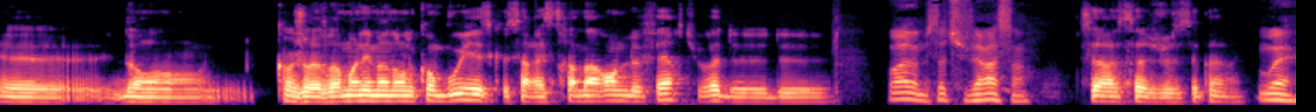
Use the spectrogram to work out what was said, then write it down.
euh, dans quand j'aurai vraiment les mains dans le cambouis, est-ce que ça restera marrant de le faire, tu vois, de, de... Ouais, non, mais ça tu verras ça. Ça, ça, je sais pas. Ouais. ouais.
